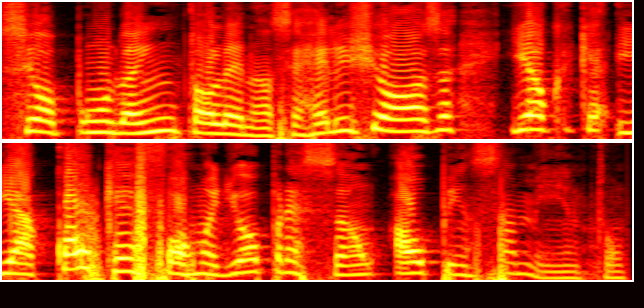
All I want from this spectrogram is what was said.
se opondo à intolerância religiosa e, e a qualquer forma de opressão ao pensamento.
